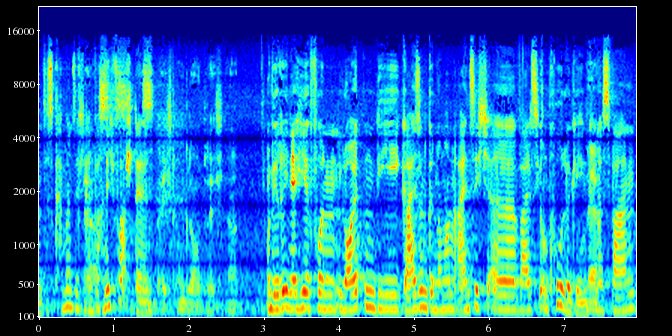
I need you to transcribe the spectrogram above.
Ja. Das kann man sich Ja, einfach nicht vorstellen. Das ist echt unglaublich. Ja. Und wir reden ja hier von Leuten, die Geiseln genommen haben, einzig, äh, weil es hier um Kohle ging. Ja. Es waren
